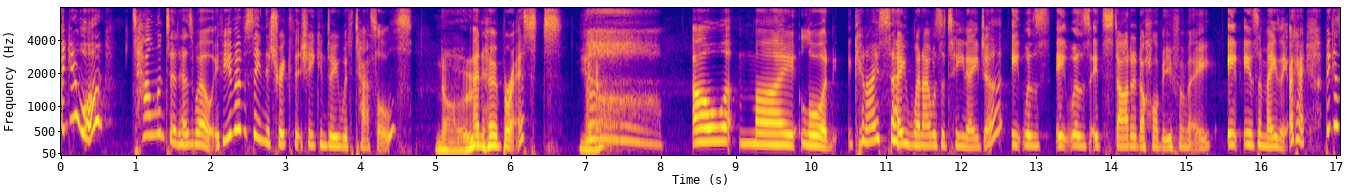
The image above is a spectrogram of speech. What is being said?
you know what? Talented as well. If you've ever seen the trick that she can do with tassels no and her breasts, yeah oh my lord! Can I say when I was a teenager, it was it was it started a hobby for me. It is amazing. Okay, because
